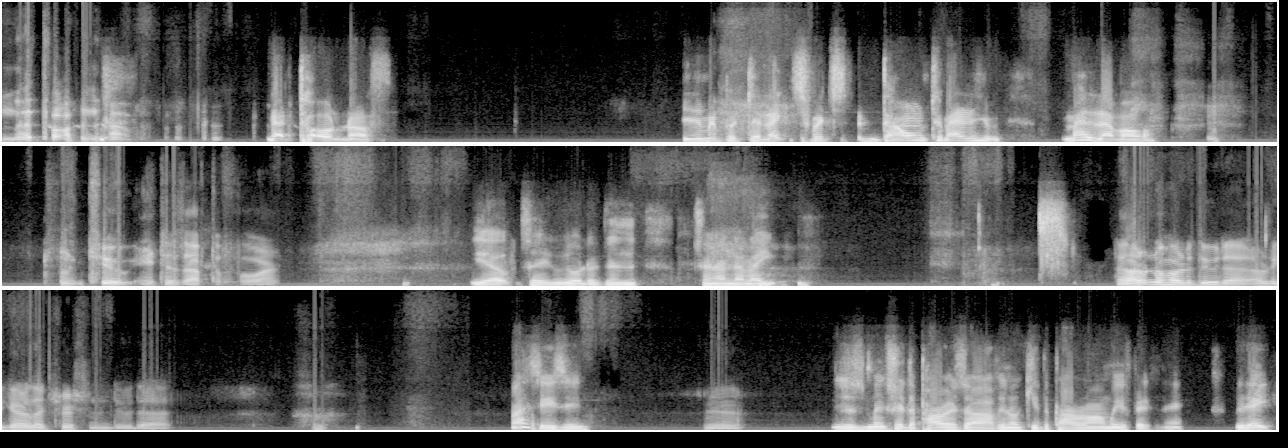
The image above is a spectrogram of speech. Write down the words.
Not tall enough. Not tall enough. You need me to put the light switch down to my my level. Two inches off the floor. Yep. So Yoda can turn on the light. I don't know how to do that. I already got an electrician to do that. That's easy. Yeah. You just make sure the power is off. You don't keep the power on when you're fixing it. Be like,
